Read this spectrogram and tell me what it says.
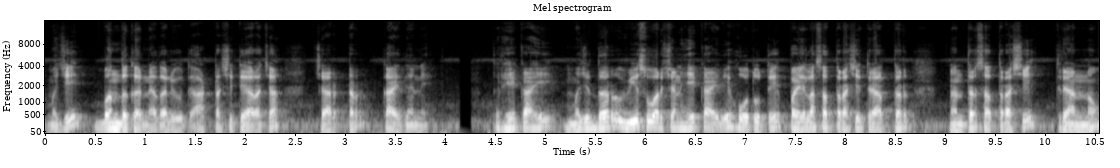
म्हणजे बंद करण्यात आली होती अठराशे तेराच्या चार्टर कायद्याने. तर हे काही म्हणजे दर वीस वर्षांनी हे कायदे होत होते. पहिला सतराशे त्र्याहत्तर नंतर सतराशे त्र्याण्णव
